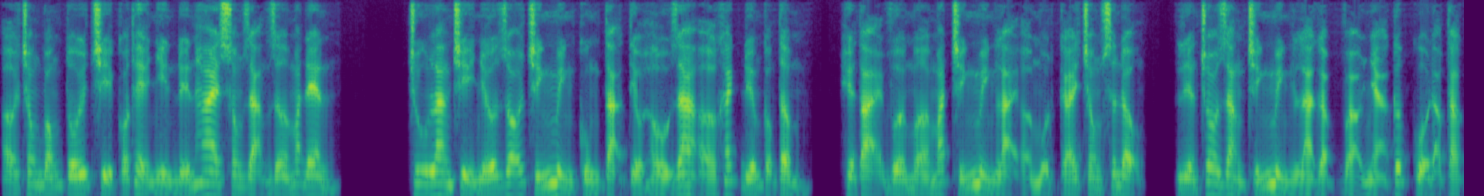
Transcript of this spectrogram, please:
ở trong bóng tối chỉ có thể nhìn đến hai song dạng dơ mắt đen. Chu lang chỉ nhớ rõ chính mình cùng tạ tiểu hầu ra ở khách điếm cộng tẩm, hiện tại vừa mở mắt chính mình lại ở một cái trong sân động, liền cho rằng chính mình là gặp vào nhà cướp của đạo tặc.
